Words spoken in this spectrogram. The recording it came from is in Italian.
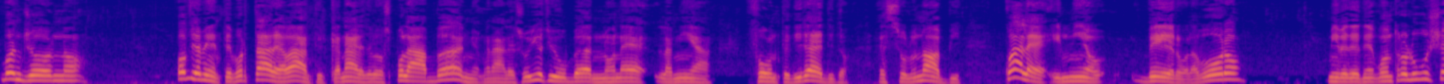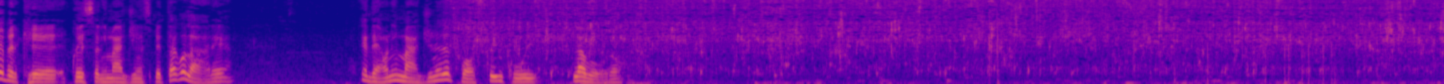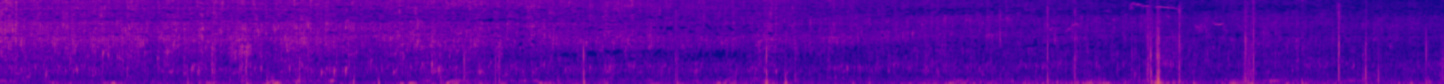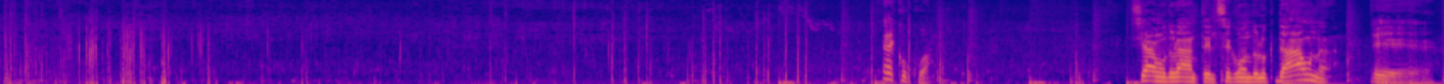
buongiorno. Ovviamente portare avanti il canale dello Spolab, il mio canale su YouTube, non è la mia fonte di reddito, è solo un hobby. Qual è il mio vero lavoro? Mi vedete contro luce perché questa è un'immagine spettacolare ed è un'immagine del posto in cui lavoro. Ecco qua. Siamo durante il secondo lockdown e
